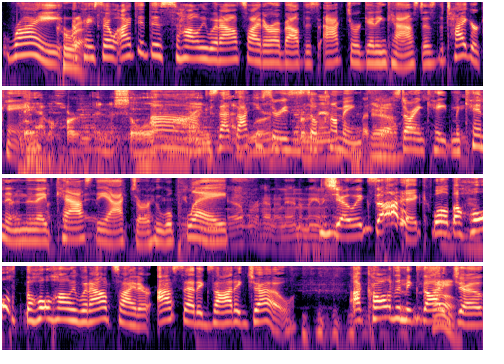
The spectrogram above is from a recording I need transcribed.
Right. Correct. Okay, so I did this Hollywood Outsider about this actor getting cast as the Tiger King. They have a heart and a soul. and ah, because mind. that I've docu series is still them. coming, Yeah. starring Kate McKinnon, and then they've cast the actor who will play Ever had an enemy in Joe Exotic. Well, the whole the whole Hollywood Outsider, I said Exotic Joe. I called him Exotic Oh. Joe.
